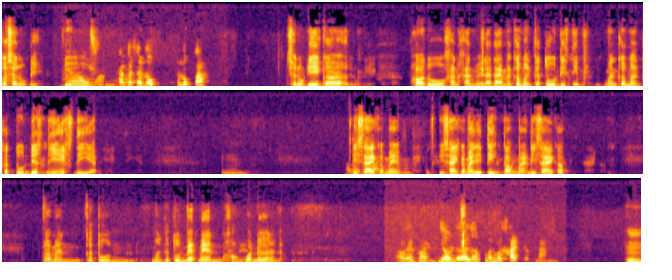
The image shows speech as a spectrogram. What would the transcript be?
ก็สนุกดี ดูเอาอะถ้ามันสนุกสนุกปะสนุกดีก็พอดูขั้นๆ เวลาได้มันก็เหมือนการ์ตูนดิสนีย์มันก็เหมือนการ์ตูน Disney XD อะอืมเอาว้ ดีไซน์ก็ไม่ ดีไซน์ก็ไม่ได้ติงตองมาก ดีไซน์ก็ ประมาณการ์ตูนเหมือนการ์ตูนแบทแมนของวอร์เนอร์นั่นแหละเอาไว้ก่อน เดี๋ยวเนื้อเรื่องมันมาขัดกับหนัง อืม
